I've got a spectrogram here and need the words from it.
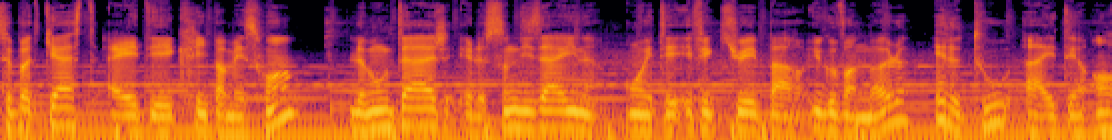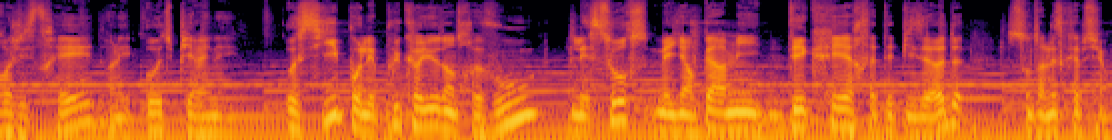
Ce podcast a été écrit par mes soins, le montage et le sound design ont été effectués par Hugo Van Moll et le tout a été enregistré dans les Hautes-Pyrénées. Aussi, pour les plus curieux d'entre vous, les sources m'ayant permis d'écrire cet épisode sont en description.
